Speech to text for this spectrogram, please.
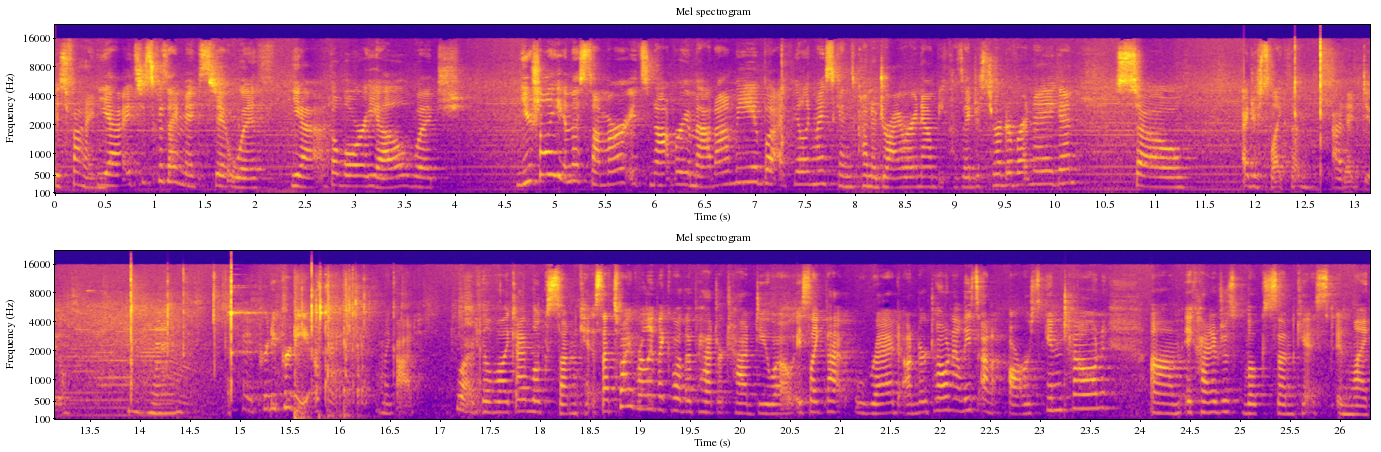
is fine. Yeah, it's just because I mixed it with yeah the L'Oreal, which usually in the summer it's not very matte on me, but I feel like my skin's kind of dry right now because I just started Retin-A again. So I just like them added do. Mm -hmm. Okay, pretty pretty. Okay. Oh my god. I feel like I look sun-kissed. That's what I really like about the Patrick Ta duo. It's like that red undertone, at least on our skin tone. Um, it kind of just looks sun-kissed and like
